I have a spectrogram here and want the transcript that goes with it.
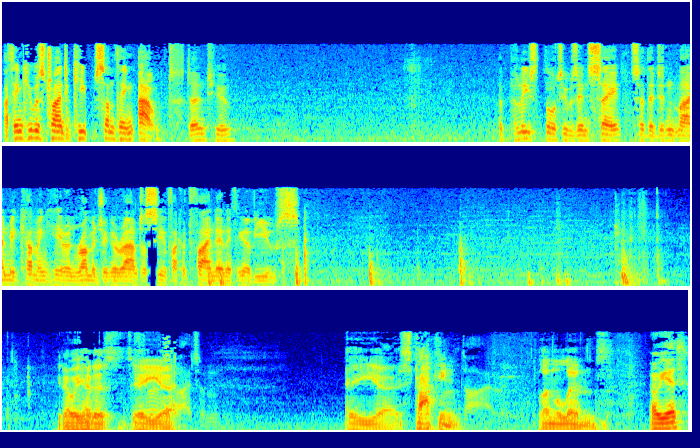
I think he was trying to keep something out, don't you? The police thought he was insane, so they didn't mind me coming here and rummaging around to see if I could find anything of use. You know, he had a a uh, a uh, stocking on the lens. Oh yes.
